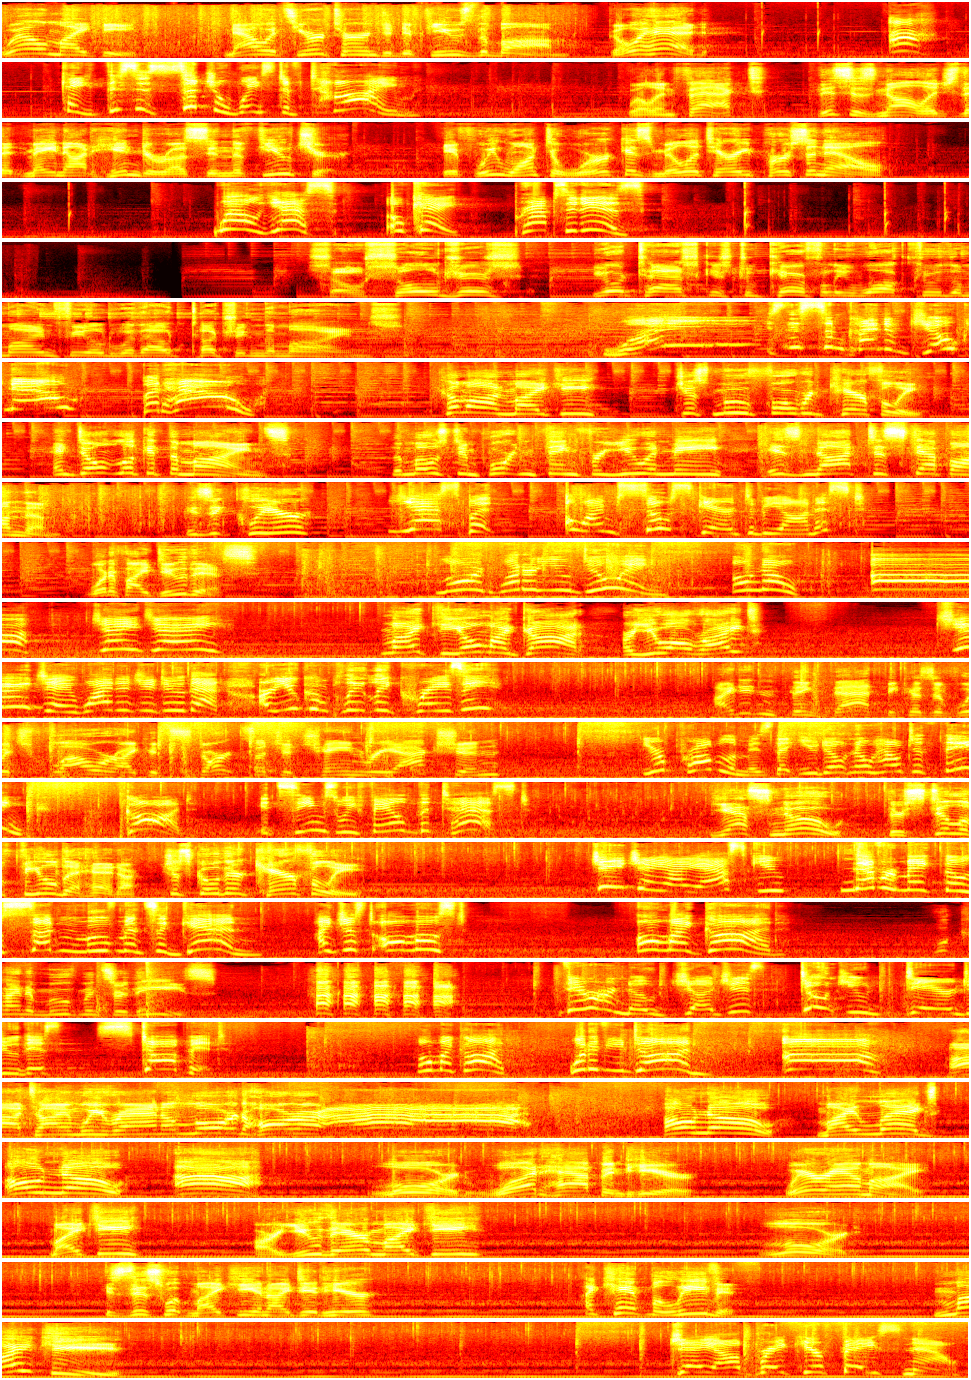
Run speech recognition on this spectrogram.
Well, Mikey, now it's your turn to defuse the bomb. Go ahead. Ah! Okay, this is such a waste of time! Well, in fact, this is knowledge that may not hinder us in the future. If we want to work as military personnel, Well, yes! Okay, perhaps it is! So, soldiers, your task is to carefully walk through the minefield without touching the mines. What? Is this some kind of joke now? But how? come on, Mikey. Just move forward carefully. And don't look at the mines. The most important thing for you and me is not to step on them. Is it clear? Yes, but oh, I'm so scared to be honest. What if I do this? Lord, what are you doing? Oh no! Ah! JJ! Mikey, oh my god! Are you alright? JJ, why did you do that? Are you completely crazy? I didn't think that because of which flower I could start such a chain reaction. Your problem is that you don't know how to think. God, it seems we failed the test. Yes, no, there's still a field ahead. Uh, Just go there carefully. JJ, I ask you, never make those sudden movements again. I just almost. Oh my god! What kind of movements are these? There are no judges! Don't you dare do this! Stop it! Oh my god! What have you done? Ah! Ah, time we ran a Lord Horror! Ah! Oh no! My legs! Oh no! Ah! Lord, what happened here? Where am I? Mikey? Are you there, Mikey? Lord. Is this what Mikey and I did here? I can't believe it. Mikey! Break your face now!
